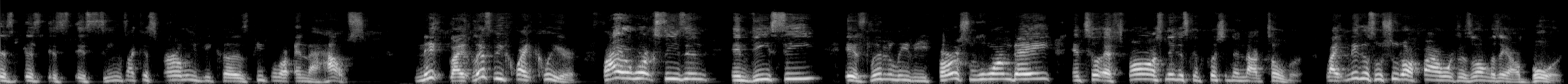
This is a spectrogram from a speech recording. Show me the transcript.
It's, it's, it's, it seems like it's early because people are in the house. Nick, like let's be quite clear. Fireworks season in DC is literally the first warm day until as far as niggas can push it in October. Like niggas will shoot off fireworks as long as they are bored.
